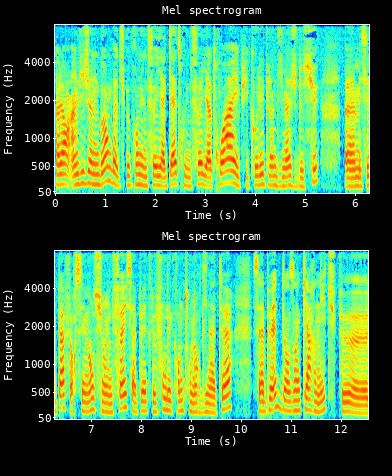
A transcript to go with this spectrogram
Alors un vision board, bah, tu peux prendre une feuille à 4 ou une feuille à 3 et puis coller plein d'images dessus. Euh, mais c'est pas forcément sur une feuille, ça peut être le fond d'écran de ton ordinateur, ça peut être dans un carnet, tu peux, euh,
